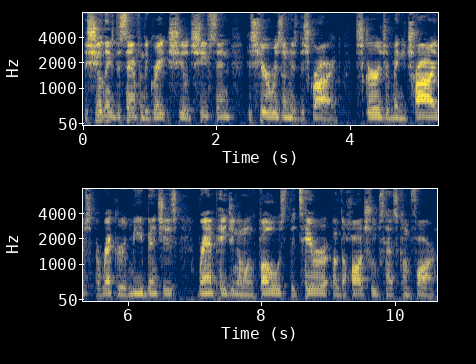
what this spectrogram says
The Shieldings descend from the great shield chieftain. His heroism is described. Scourge of many tribes, a record of mead benches, rampaging among foes, the terror of the hall troops has come far.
